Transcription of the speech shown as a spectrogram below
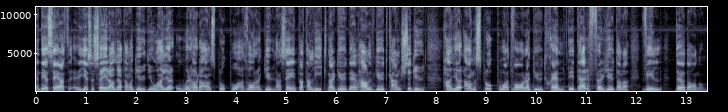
En del säger att eh, Jesus säger aldrig att han var Gud. Jo, han gör oerhörda anspråk på att vara Gud. Han säger inte att han liknar Gud, är en halvgud, kanske Gud. Han gör anspråk på att vara Gud själv. Det är därför judarna vill döda honom.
